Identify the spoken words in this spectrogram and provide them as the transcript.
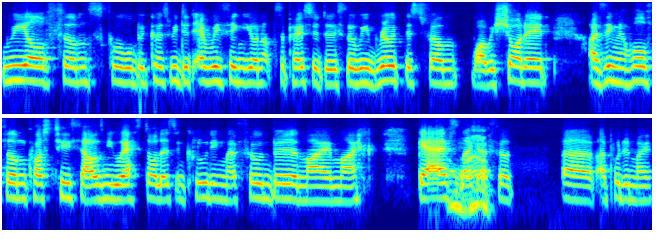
real film school because we did everything you're not supposed to do. So we wrote this film while we shot it. I think the whole film cost two thousand US dollars, including my phone bill and my my gas. Oh, like wow. I felt uh, I put in my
